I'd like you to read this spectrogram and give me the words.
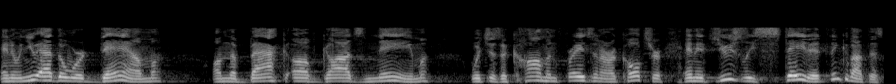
And when you add the word damn on the back of God's name, which is a common phrase in our culture, and it's usually stated, think about this,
